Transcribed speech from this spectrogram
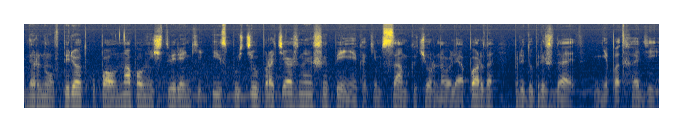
нырнул вперед, упал на пол на четвереньки и спустил протяжное шипение, каким самка черного леопарда предупреждает «Не подходи».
